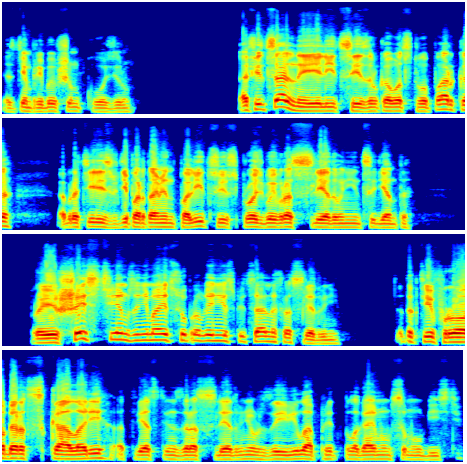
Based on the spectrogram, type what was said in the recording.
и затем прибывшим к озеру. Официальные лица из руководства парка обратились в департамент полиции с просьбой в расследовании инцидента. Происшествием занимается управление специальных расследований. Детектив Роберт Скаллари, ответственный за расследование, уже заявил о предполагаемом самоубийстве.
